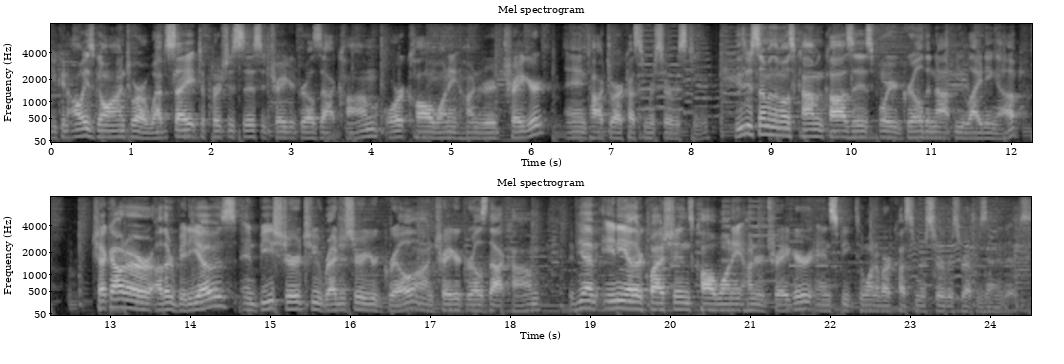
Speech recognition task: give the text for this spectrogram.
You can always go on to our website to purchase this at TraegerGrills.com or call 1-800-TRAEGER and talk to our customer service team. These are some of the most common causes for your grill to not be lighting up. Check out our other videos and be sure to register your grill on TraegerGrills.com. If you have any other questions, call 1-800-TRAEGER and speak to one of our customer service representatives.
